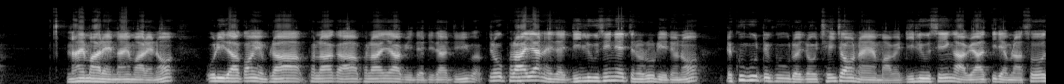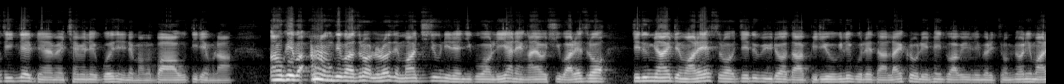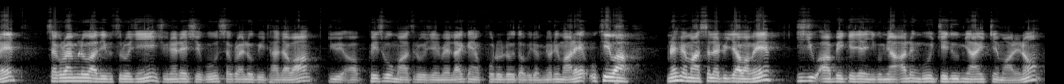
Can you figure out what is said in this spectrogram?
နိုင်ပါတယ်နိုင်ပါတယ်เนาะအိုလီဒါကောင်းရင်ဖလားဖလားကဖလားရပြီတဲ့ဒီဒါဒီကျွန်တော်ဖလားရနိုင်တဲ့ဒီလူစင်းနဲ့ကျွန်တော်တို့တွေတော့เนาะတခုခုတခုတော့ကျွန်တော်ချင်းချောင်းနိုင်ရမှာပဲဒီလူစင်းကဗျာသိတယ်မလားစောစီးလက်ပြန်ရမယ်ချန်ပီယံလိပွဲစဉ်တွေမှာမပါဘူးသိတယ်မလားโอเคပါโอเคပါဆိုတော့လောလောဆယ်မှာကြီးကျူးနေတဲ့ညီကိုက405ယောက်ရှိပါတယ်ဆိုတော့ ကျေးဇူးအများကြီးတင်ပါတယ်ဆိုတော့ကျေးဇူးပြီးတော့ဒါဗီဒီယိုကလေးကိုလည်းဒါ like လို့လေးနှိပ်သွားပြီးလိမ့်မယ်ကျွန်တော်ပြောနေပါတယ် subscribe မလုပ်ရသေးဘူးဆိုလို့ချင်း United ရှိကို subscribe လုပ်ပြီးထားကြပါ Facebook မှာဆိုလို့ချင်းပဲ like and follow လုပ်တော့ပြီးတော့မျှော်နေပါတယ် okay ပါမနေ့ပြန်မှာဆက်လက်တွေ့ကြပါမယ် YouTube RPK ရဲ့ညီကိုများအားလုံးကိုကျေးဇူးအများကြီးတင်ပါတယ်နော်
